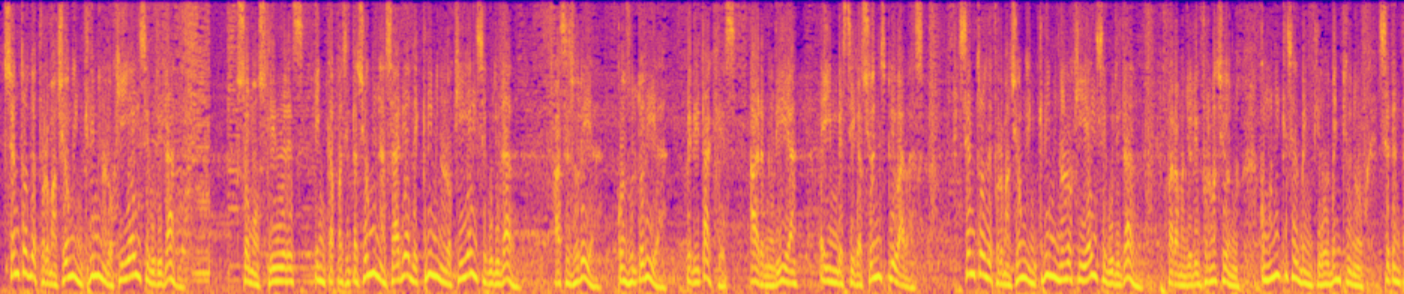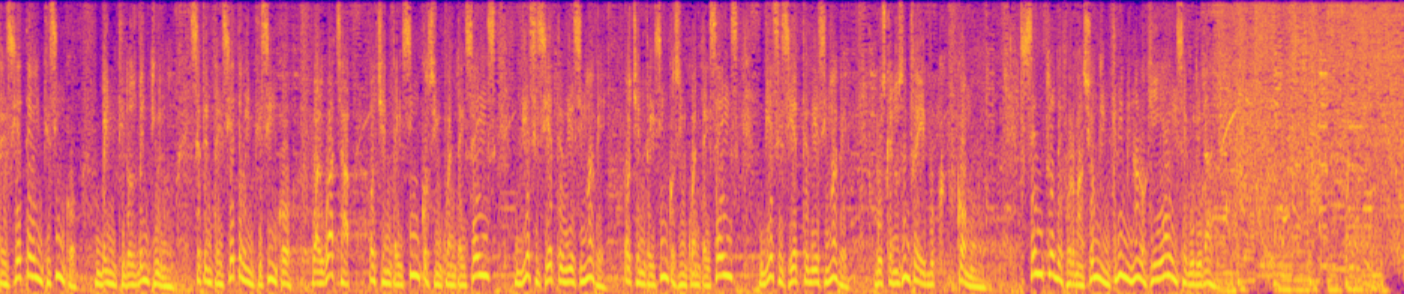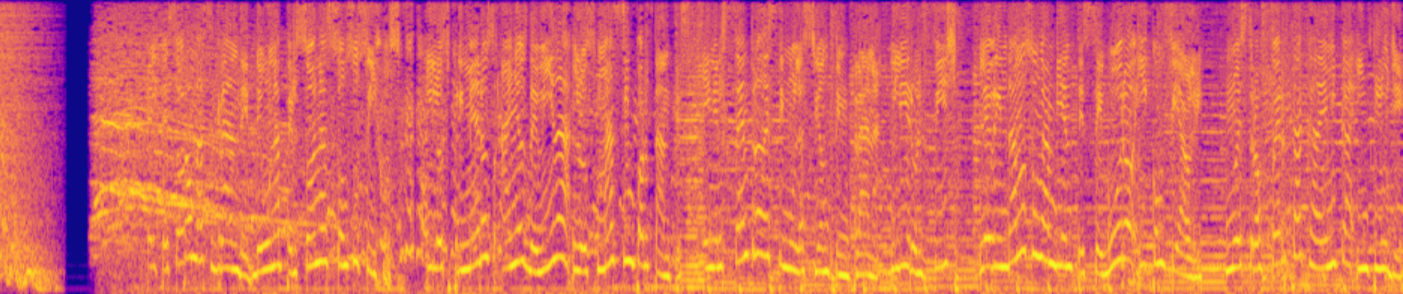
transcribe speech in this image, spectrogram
Centros de formación en criminología y seguridad. Somos líderes en capacitación en las áreas de criminología y seguridad, asesoría, consultoría, peritajes, armería e investigaciones privadas. Centros de Formación en Criminología y Seguridad. Para mayor información, comuníquese al 2221-7725, 2221-7725 o al WhatsApp 8556-1719, 8556-1719. Búsquenos en Facebook como Centros de Formación en Criminología y Seguridad. Tesoro más grande de una persona son sus hijos y los primeros años de vida los más importantes. En el Centro de Estimulación Temprana Little Fish le brindamos un ambiente seguro y confiable. Nuestra oferta académica incluye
